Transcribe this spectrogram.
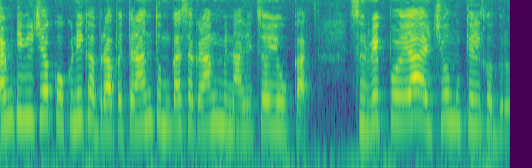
प्रायम टीव्हीच्या कोकणी खबरापत्रांत तुमकां सगळ्यांक मिनालीचो येवकार. सुरवेक पळोवया आयच्यो मुखेल खबरो.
